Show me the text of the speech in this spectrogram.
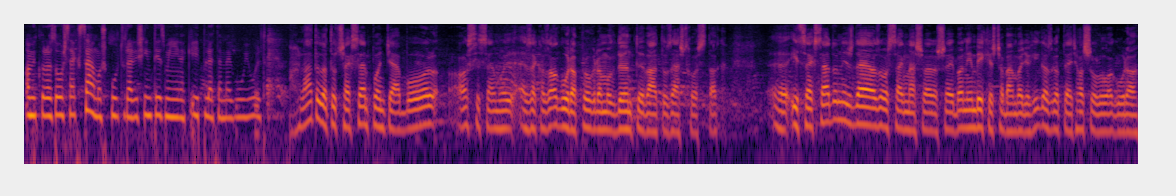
amikor az ország számos kulturális intézményének épülete megújult. A látogatottság szempontjából azt hiszem, hogy ezek az Agora programok döntő változást hoztak. Itt Szexádon is, de az ország más városaiban. Én Békés Csabán vagyok igazgató, egy hasonló Agora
